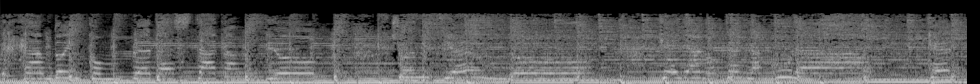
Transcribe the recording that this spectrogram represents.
dejando incompleta esta canción. Yo entiendo que ya no tenga cura, que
